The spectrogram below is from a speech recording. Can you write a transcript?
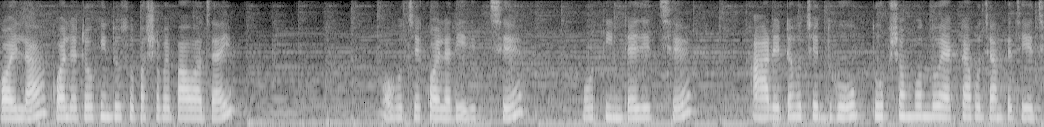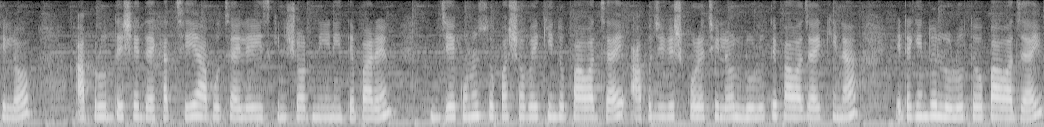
কয়লা, কয়লাটাও কিন্তু সুপার শপে পাওয়া যায়। ও হচ্ছে কয়লা দিয়ে দিচ্ছে, ও তিনটায় দিচ্ছে। আর এটা হচ্ছে ধূপ। ধূপ সম্বন্ধেও একটা আপু জানতে চেয়েছিল। আপুর উদ্দেশ্যে দেখাচ্ছি, আপু চাইলে স্ক্রিনশট নিয়ে নিতে পারেন। যে কোনো সুপার শপে কিন্তু পাওয়া যায়। আপু জিজ্ঞেস করেছিল, লুলুতে পাওয়া যায় কি না? এটা কিন্তু লুলুতেও পাওয়া যায়।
